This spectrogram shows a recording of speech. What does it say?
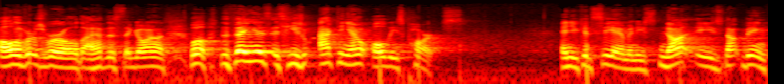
Oliver's world. I have this thing going on. Well, the thing is, is he's acting out all these parts. And you can see him, and he's not, he's not being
